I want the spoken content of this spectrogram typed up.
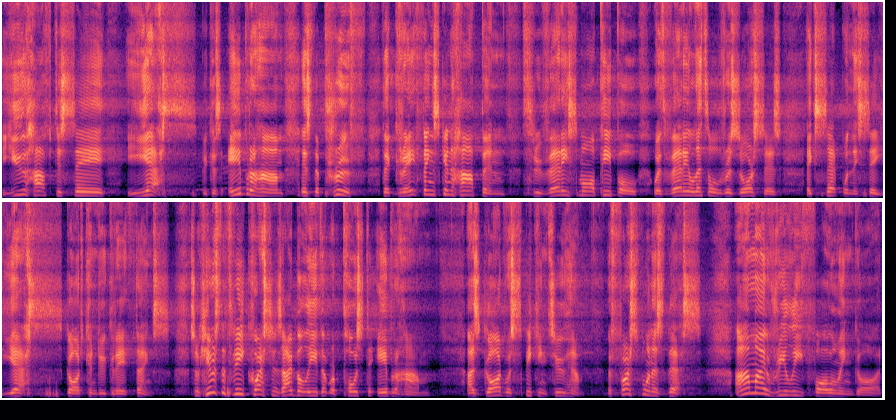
you have to say yes. Because Abraham is the proof that great things can happen through very small people with very little resources, except when they say yes, God can do great things. So here's the three questions I believe that were posed to Abraham as God was speaking to him. The first one is this Am I really following God?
